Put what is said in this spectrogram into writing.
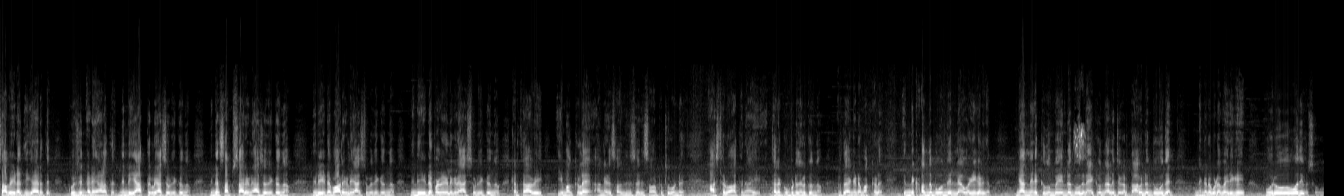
സഭയുടെ അധികാരത്തിൽ കുരിശിന്റെ അടയാളത്തിൽ നിന്റെ യാത്രകളെ ആസ്വദിക്കുന്നു നിന്റെ സംസാരങ്ങളെ ആസ്വദിക്കുന്നു നിന്റെ ഇടപാടുകളെ ആസ്വദിക്കുന്നു നിന്റെ ഇടപഴകലുകളെ ആസ്വദിക്കുന്നു കർത്താവെ ഈ മക്കളെ അങ്ങനെ സമർപ്പിച്ചുകൊണ്ട് ആശീർവാദത്തിനായി തലക്കുമ്പിട്ട് നിൽക്കുന്നു. കർത്താവ് അങ്ങയുടെ മക്കൾ ഇന്ന് കടന്നു പോകുന്ന എല്ലാ വഴികളിലും ഞാൻ നിനക്ക് മുമ്പ് എന്റെ ദൂതനയക്കുമെന്ന് ആലോചിച്ച കർത്താവിന്റെ ദൂതൻ നിങ്ങളുടെ കൂടെ വരികയും ഓരോ ദിവസവും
